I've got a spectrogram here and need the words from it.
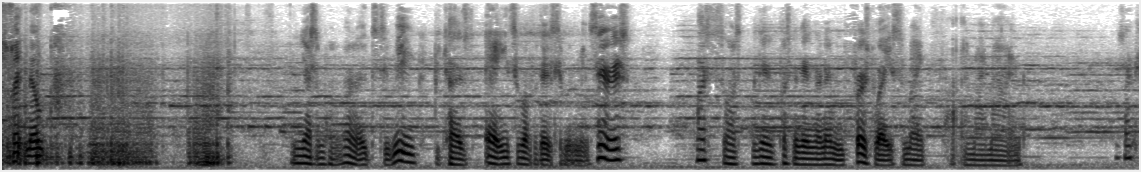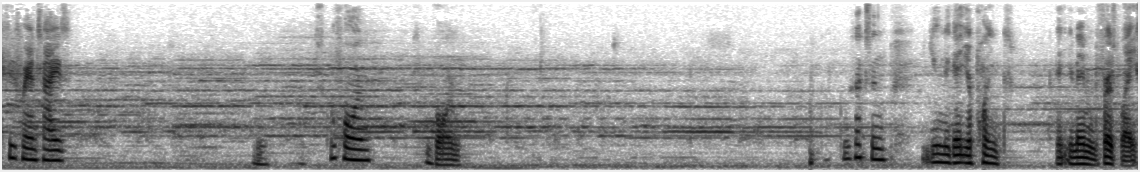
Straight note. Yes, I'm calling it HTV because A, two of the days to remain serious. Plus, plus getting getting her name in the first place in my in my mind. It's like TV franchise. School form. School form. School section. You need to get your point. Get your name in the first place.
